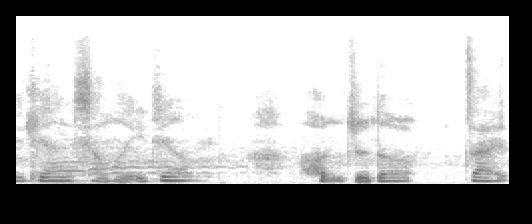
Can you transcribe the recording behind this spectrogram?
今天想了一件很值得在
